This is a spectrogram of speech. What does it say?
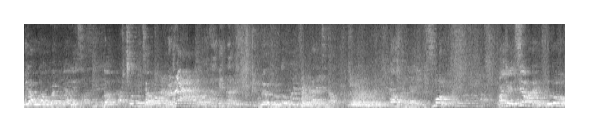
Well, I will have buy the guy. Let's go down. It's your Brother. No, no, no. Wait, that is now. That one guy is small. Okay, see you, man. You don't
